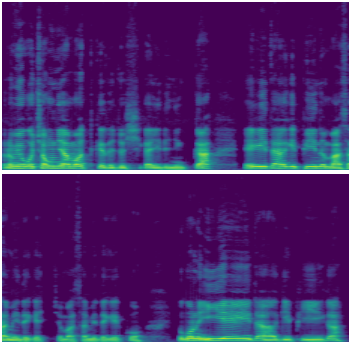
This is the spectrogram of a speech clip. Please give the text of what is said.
그럼 요거 정리하면 어떻게 되죠? C가 1이니까 A 더하기 B는 마삼이 되겠죠. 마삼이 되겠고, 요거는 2A 더하기 B가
